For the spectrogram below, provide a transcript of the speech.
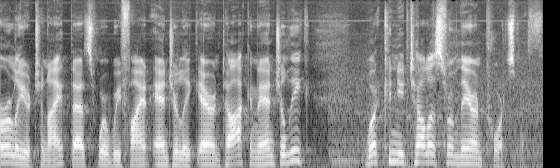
earlier tonight. That's where we find Angelique Arintok. And Angelique, what can you tell us from there in Portsmouth?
